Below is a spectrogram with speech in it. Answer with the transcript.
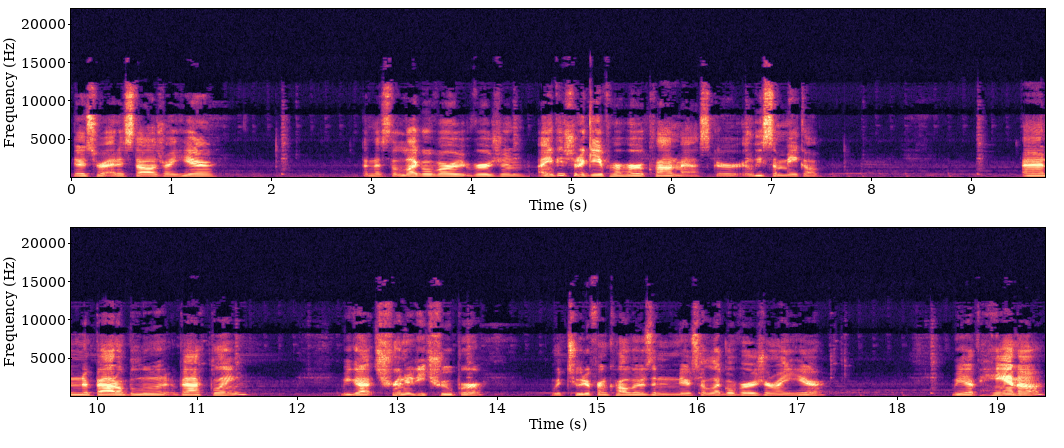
There's her edit styles right here. Then that's the Lego ver version. I think they should have gave her her clown mask, or at least some makeup. And the Battle Balloon back bling. We got Trinity Trooper with two different colors, and there's her Lego version right here. We have Hannah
